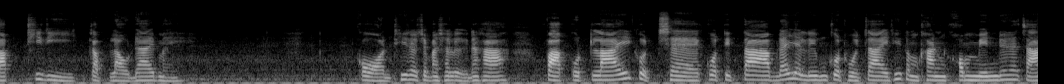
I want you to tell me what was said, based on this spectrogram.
รักที่ดีกับเราได้ไหม ก่อนที่เราจะมาเฉลยนะคะ ฝากกดไลค์กดแชร์ กดติดตาม และอย่าลืมกดหัวใจที่สำคัญคอมเมนต์ด้วยนะจ๊ะ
